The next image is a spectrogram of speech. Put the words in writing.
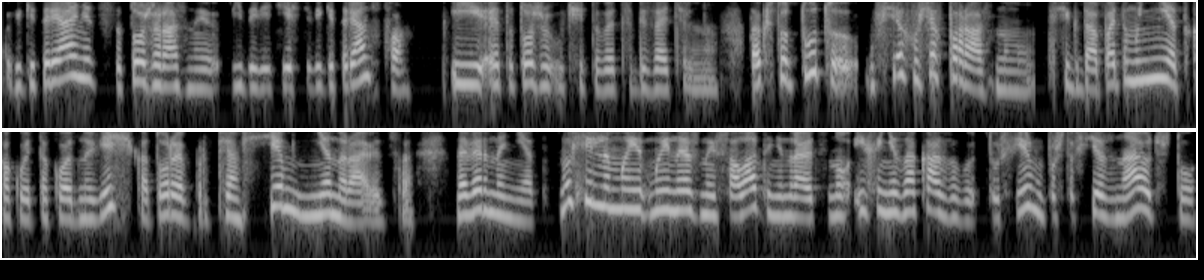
вегетарианец, тоже разные виды ведь есть вегетарианства и это тоже учитывается обязательно. Так что тут у всех, у всех по-разному всегда. Поэтому нет какой-то такой одной вещи, которая прям всем не нравится. Наверное, нет. Ну, сильно май- майонезные салаты не нравятся, но их и не заказывают турфирмы, потому что все знают, что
